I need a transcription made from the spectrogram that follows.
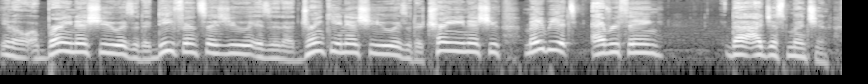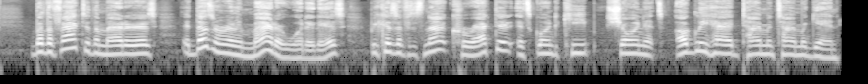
you know, a brain issue? Is it a defense issue? Is it a drinking issue? Is it a training issue? Maybe it's everything that I just mentioned. But the fact of the matter is, it doesn't really matter what it is because if it's not corrected, it's going to keep showing its ugly head time and time again.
